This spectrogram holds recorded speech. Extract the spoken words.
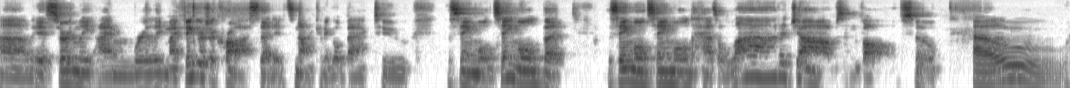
um, it's certainly I'm really my fingers are crossed that it's not going to go back to the same old, same old, but the same old, same old has a lot of jobs involved. So Oh,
